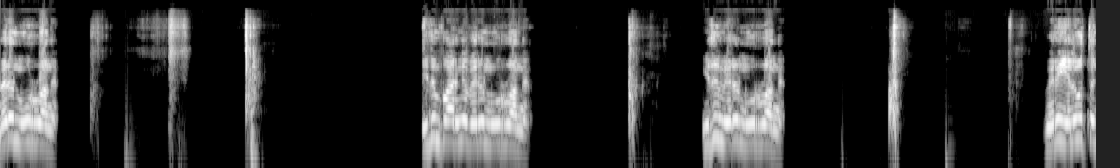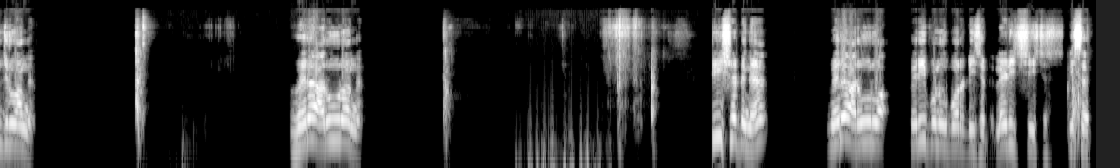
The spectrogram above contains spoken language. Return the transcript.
வெறும் நூறுரூவாங்க இதுவும் பாருங்க வெறும் நூறுரூவாங்க இதுவும் வெறும் நூறுரூவாங்க வெறும் எழுபத்தஞ்சு ரூபாங்க. வெறும் அறுபது ரூபாங்க. டிஷர்ட்டுங்க வெறும் அறுபது ரூபா. பெரிய பொண்ணுக்கு போகிற t-shirt ladies t-shirt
